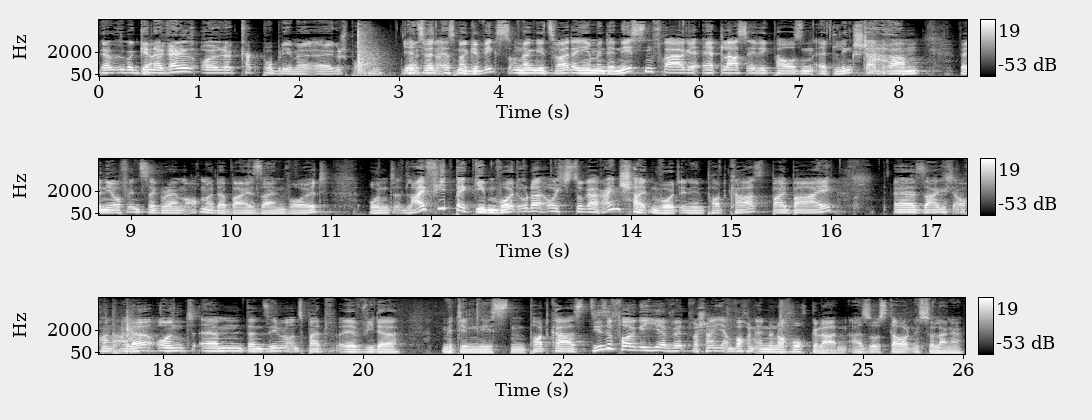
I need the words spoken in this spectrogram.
Wir haben über generell eure Kackprobleme äh, gesprochen. Jetzt wird erstmal gewichst und dann geht's weiter hier mit der nächsten Frage. At Lars Erik Pausen, at Linkstagram, wenn ihr auf Instagram auch mal dabei sein wollt und Live-Feedback geben wollt oder euch sogar reinschalten wollt in den Podcast. Bye bye, äh, sage ich auch an alle. Und ähm, dann sehen wir uns bald äh, wieder mit dem nächsten Podcast. Diese Folge hier wird wahrscheinlich am Wochenende noch hochgeladen, also es dauert nicht so lange.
